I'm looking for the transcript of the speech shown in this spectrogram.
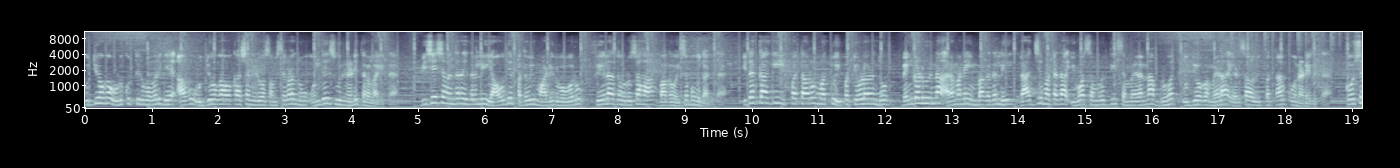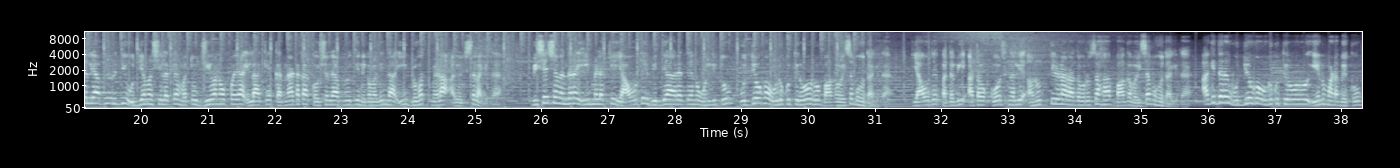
ಉದ್ಯೋಗ ಹುಡುಕುತ್ತಿರುವವರಿಗೆ ಹಾಗೂ ಉದ್ಯೋಗಾವಕಾಶ ನೀಡುವ ಸಂಸ್ಥೆಗಳನ್ನು ಒಂದೇ ಸೂರಿನಡಿ ತರಲಾಗಿದೆ. ವಿಶೇಷವೆಂದರೆ ಇದರಲ್ಲಿ ಯಾವುದೇ ಪದವಿ ಮಾಡಿರುವವರು ಫೇಲ್ ಆದವರು ಸಹ ಭಾಗವಹಿಸಬಹುದಾಗಿದೆ. ಇದಕ್ಕಾಗಿ ಇಪ್ಪತ್ತಾರು ಮತ್ತು ಇಪ್ಪತ್ತೇಳರಂದು ಬೆಂಗಳೂರಿನ ಅರಮನೆ ಹಿಂಭಾಗದಲ್ಲಿ ರಾಜ್ಯ ಮಟ್ಟದ ಯುವ ಸಮೃದ್ಧಿ ಸಮ್ಮೇಳನ ಬೃಹತ್ ಉದ್ಯೋಗ ಮೇಳ ಎರಡ್ ಸಾವಿರದ ಇಪ್ಪತ್ನಾಲ್ಕು ನಡೆಯಲಿದೆ. ಕೌಶಲ್ಯಾಭಿವೃದ್ಧಿ, ಉದ್ಯಮಶೀಲತೆ ಮತ್ತು ಜೀವನೋಪಾಯ ಇಲಾಖೆ ಕರ್ನಾಟಕ ಕೌಶಲ್ಯಾಭಿವೃದ್ಧಿ ನಿಗಮದಿಂದ ಈ ಬೃಹತ್ ಮೇಳ ಆಯೋಜಿಸಲಾಗಿದೆ. ವಿಶೇಷವೆಂದರೆ ಈ ಮೇಳಕ್ಕೆ ಯಾವುದೇ ವಿದ್ಯಾರ್ಹತೆಯನ್ನು ಹೊಂದಿದ್ದು ಉದ್ಯೋಗ ಹುಡುಕುತ್ತಿರುವವರು ಭಾಗವಹಿಸಬಹುದಾಗಿದೆ. ಯಾವುದೇ ಪದವಿ ಅಥವಾ ಕೋರ್ಸ್ನಲ್ಲಿ ಅನುತ್ತೀರ್ಣರಾದವರು ಸಹ ಭಾಗವಹಿಸಬಹುದಾಗಿದೆ. ಹಾಗಿದ್ದರೆ ಉದ್ಯೋಗ ಹುಡುಕುತ್ತಿರುವವರು ಏನು ಮಾಡಬೇಕು?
